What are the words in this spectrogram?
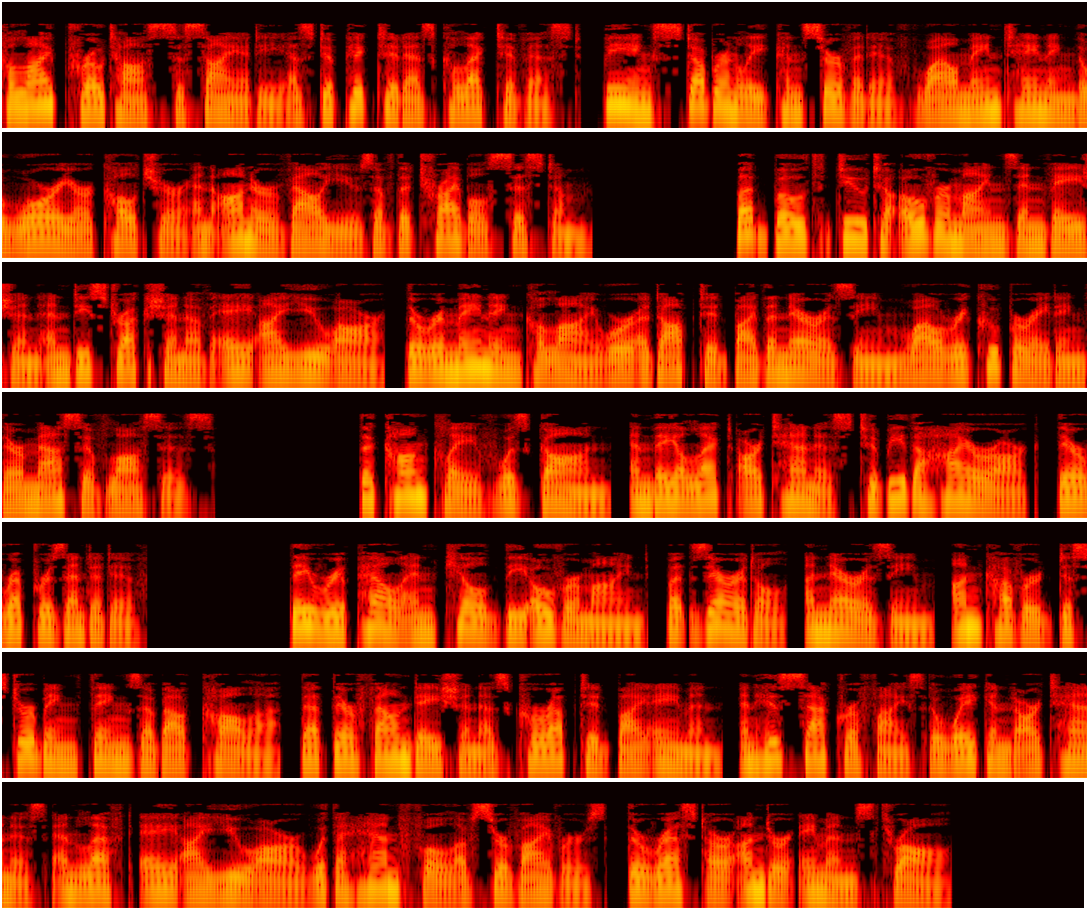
Khalai Protoss society is depicted as collectivist, being stubbornly conservative while maintaining the warrior culture and honor values of the tribal system. But both due to Overmind's invasion and destruction of AIUR, the remaining Khalai were adopted by the Nerazim while recuperating their massive losses. The conclave was gone, and they elect Artanis to be the hierarch, their representative. They repel and killed the Overmind, but Zeratul, a Nerazim, uncovered disturbing things about Khala, that their foundation is corrupted by Amon, and his sacrifice awakened Artanis and left Aiur with a handful of survivors, the rest are under Amon's thrall.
